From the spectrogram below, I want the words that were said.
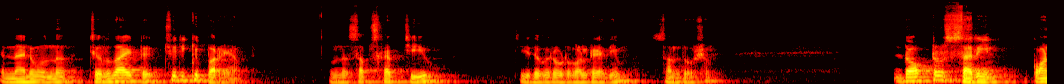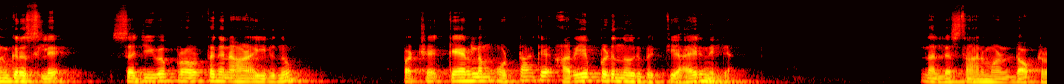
എന്നാലും ഒന്ന് ചെറുതായിട്ട് ചുരുക്കി പറയാം. ഒന്ന് സബ്സ്ക്രൈബ് ചെയ്യൂ. ചെയ്തവരോട് വളരെയധികം സന്തോഷം. ഡോക്ടർ സരീൻ കോൺഗ്രസ്സിലെ സജീവ പ്രവർത്തകനായിരുന്നു. പക്ഷേ കേരളം ഒട്ടാകെ അറിയപ്പെടുന്ന ഒരു വ്യക്തി ആയിരുന്നില്ല. നല്ല സ്ഥാനമാണ് ഡോക്ടർ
